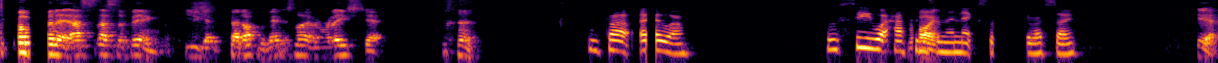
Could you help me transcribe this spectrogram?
the problem, isn't it? That's that's the thing. You get fed up with it. It's not even released yet. but oh well we'll see what happens Right. in the next year or so Yeah,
